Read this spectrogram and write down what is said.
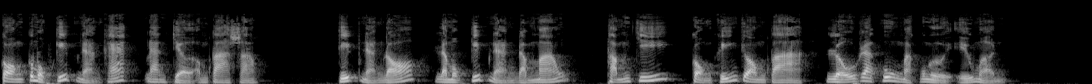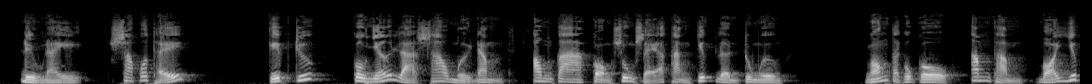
còn có một kiếp nạn khác đang chờ ông ta sao? Kiếp nạn đó là một kiếp nạn đậm máu, thậm chí còn khiến cho ông ta lộ ra khuôn mặt của người yếu mệnh. Điều này sao có thể? Kiếp trước, cô nhớ là sau 10 năm, ông ta còn suôn sẻ thăng chức lên trung ương. Ngón tay của cô âm thầm bói giúp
